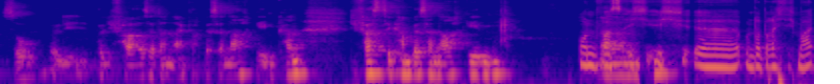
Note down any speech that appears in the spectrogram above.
So, weil die, weil die Faser dann einfach besser nachgeben kann. Die Faszie kann besser nachgeben. Und was ähm, ich, ich äh, unterbreche dich mal,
